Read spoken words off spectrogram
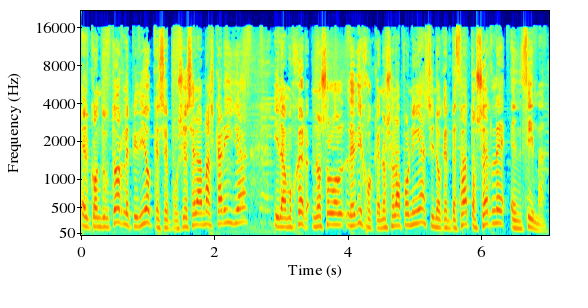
El conductor le pidió que se pusiese la mascarilla y la mujer no solo le dijo que no se la ponía, sino que empezó a toserle encima.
